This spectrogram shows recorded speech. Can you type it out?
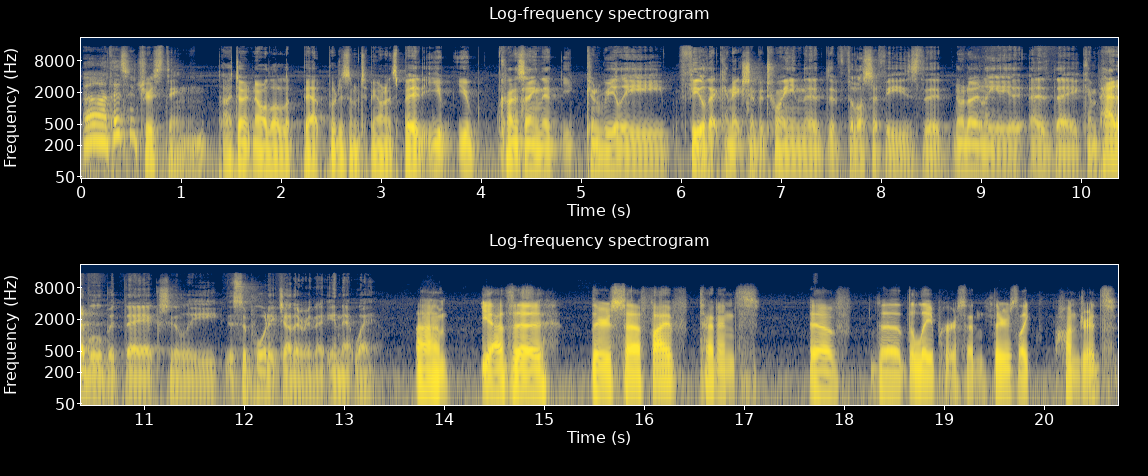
Ah, that's interesting. I don't know a lot about Buddhism, to be honest, but you, you're kind of saying that you can really feel that connection between the, the philosophies that not only are they compatible, but they actually support each other in that, in that way. Um, yeah, the there's uh, five tenets of the the layperson. There's like hundreds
